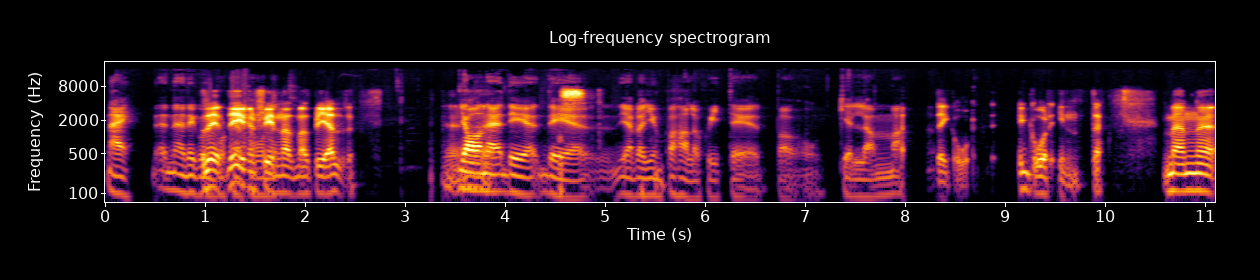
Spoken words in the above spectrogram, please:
Nej, nej, det går det, det är ju en skillnad med att bli äldre. Eh, Ja, nej, det, det är jävla gympahall och skit. Det är bara att glömma. Det går, det går inte. Men... eh,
